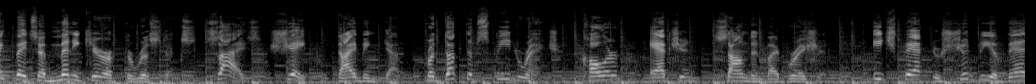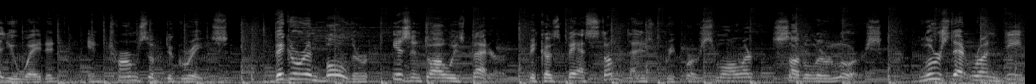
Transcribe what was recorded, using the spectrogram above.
Crankbaits have many characteristics size, shape, diving depth, productive speed range, color, action, sound, and vibration. Each factor should be evaluated in terms of degrees. Bigger and bolder isn't always better because bass sometimes prefer smaller, subtler lures. Lures that run deep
